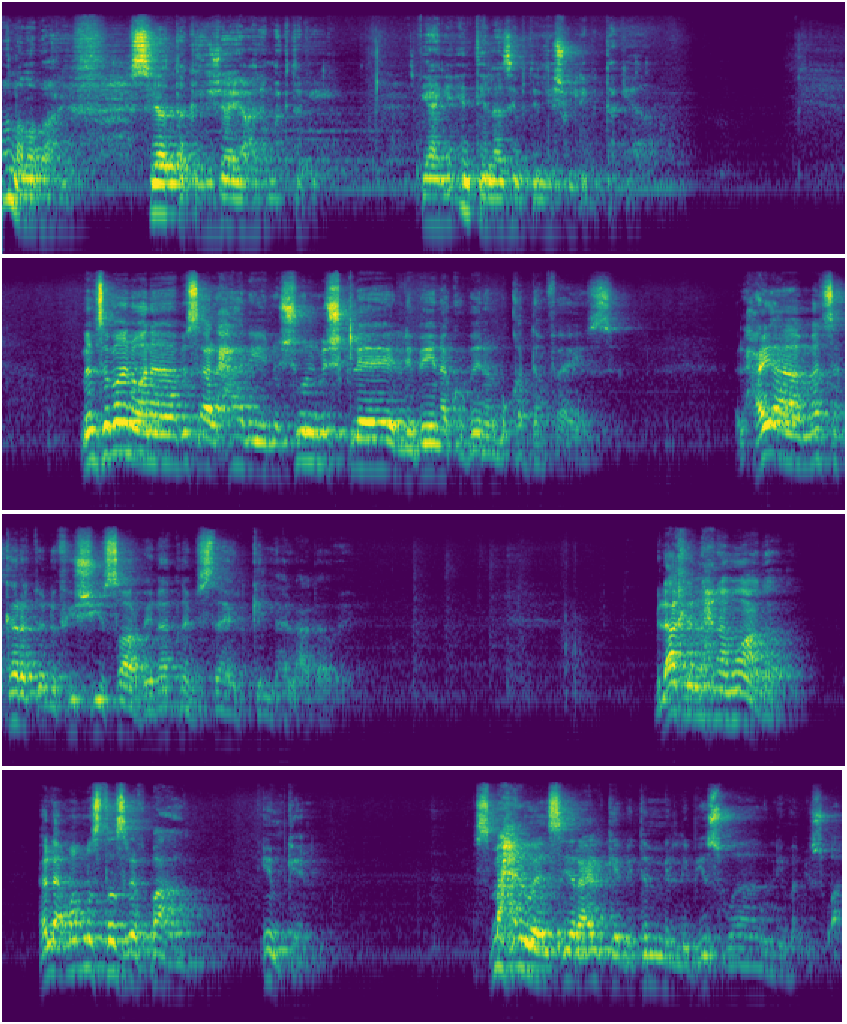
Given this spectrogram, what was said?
والله ما بعرف سيادتك اللي جاية على مكتبي يعني أنت لازم تقلي شو اللي بدك. من زمان وأنا بسأل حالي إنه شو المشكلة اللي بينك وبين المقدم فايز؟ الحقيقة ما تذكرت إنه في شيء صار بيناتنا بيستاهل كل هالعداوة. بالآخر نحن مو اعداء هلأ ما بنستظرف بعض يمكن. بس ما حلوة نصير علكة بتم اللي بيسوى واللي ما بيسوى.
